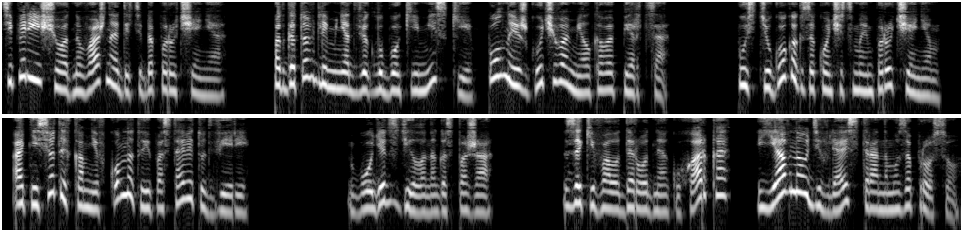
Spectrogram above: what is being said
Теперь еще одно важное для тебя поручение. Подготовь для меня две глубокие миски, полные жгучего мелкого перца. Пусть Юго, как закончит с моим поручением, отнесет их ко мне в комнату и поставит у двери. «Будет сделано, госпожа», — закивала дородная кухарка, явно удивляясь странному запросу.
